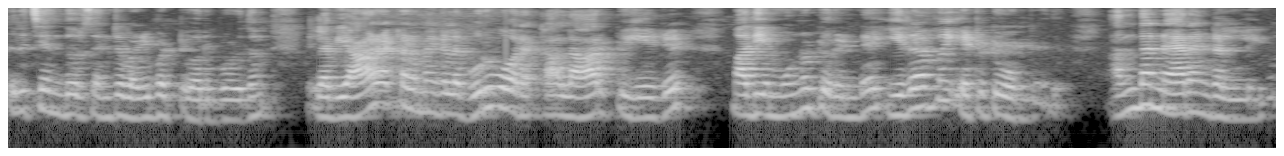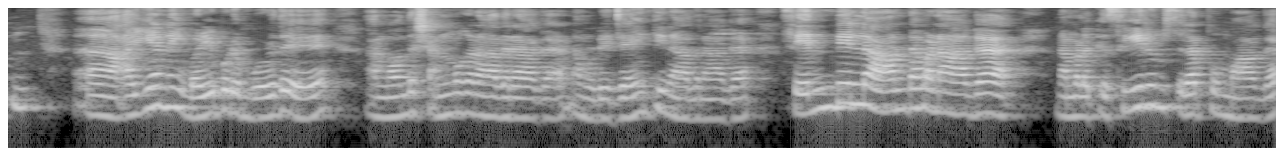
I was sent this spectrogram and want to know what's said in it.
திருச்செந்தூர் சென்று வழிபட்டு வரும்பொழுதும் இல்லை வியாழக்கிழமைகளில் குருவோர காலைல ஆறு டு ஏழு மதியம் ஒன்று டு ரெண்டு இரவு எட்டு டு ஒம்பது அந்த நேரங்கள்லையும் ஐயனை வழிபடும் பொழுது அங்கே வந்து சண்முகநாதராக நம்முடைய ஜெயந்திநாதனாக செந்தில் ஆண்டவனாக நம்மளுக்கு சீரும் சிறப்புமாக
